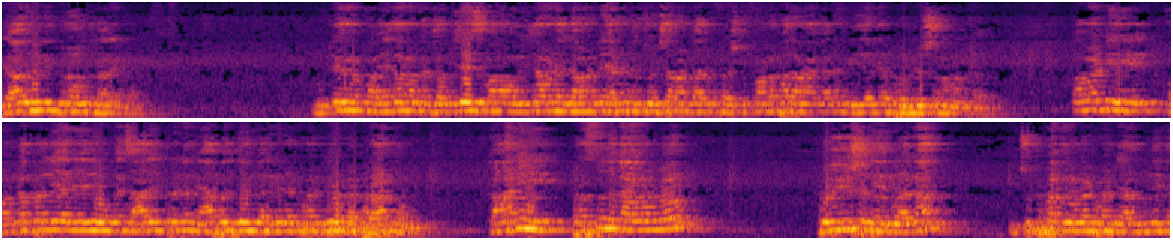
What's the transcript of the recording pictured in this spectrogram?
వ్యాధులకి గురవుతున్నారు ఇక్కడ ముఖ్యంగా ఏదైనా ఒక జబ్బు చేసి మనం విజయవాడ వెళ్ళామంటే ఎక్కడి నుంచి వచ్చారంటారు ఫస్ట్ కొండపల్లి అనగానే మీ ఏరియా పొల్యూషన్ అని అంటారు. కాబట్టి కొండపల్లి అనేది ఒక చారిత్రక నేపథ్యం కలిగినటువంటి ఒక ప్రాంతం. కానీ ప్రస్తుత కాలంలో పొల్యూషన్ ఏరియాగా చుట్టుపక్కల ఉన్నటువంటి అందరి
